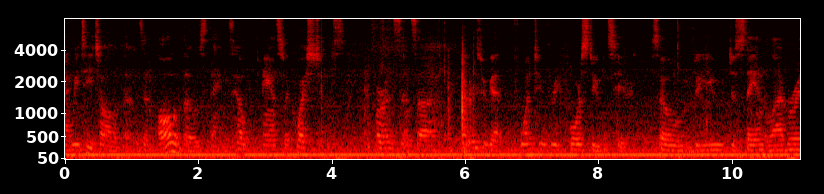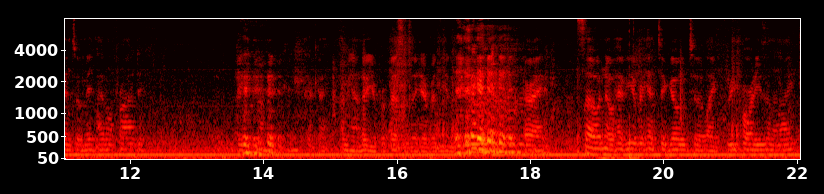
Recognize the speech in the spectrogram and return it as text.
And we teach all of those, and all of those things help answer questions. For instance, uh, at least we've got one, two, three, four students here. So do you just stay in the library until midnight on Friday? Okay, I mean, I know your professors are here, but you know. All right, so, no, have you ever had to go to like three parties in a night?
